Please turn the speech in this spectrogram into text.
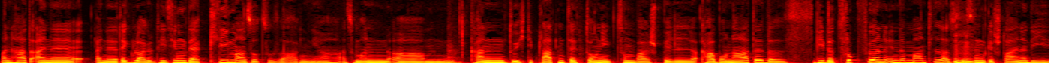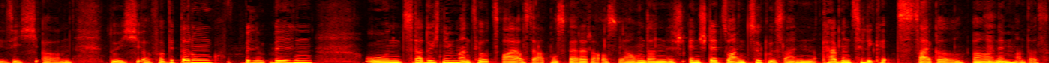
man hat eine, eine Regularisierung der Klima sozusagen. Ja, also man ähm, kann durch die Plattentektonik zum Beispiel Carbonate das wieder zurückführen in den Mantel. Also mhm. das sind Gesteine, die sich ähm, durch äh, Verwitterung bilden und dadurch nimmt man CO2 aus der Atmosphäre raus, ja, und dann entsteht so ein Zyklus, ein Carbon Silicate Cycle äh, mhm. nennt man das.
